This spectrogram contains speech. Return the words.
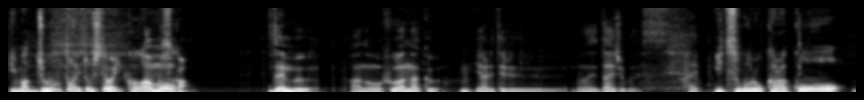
今、状態としてはいかがですか？あも全部、あの、不安なくやれてるので大丈夫です。はい。いつ頃からこう、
